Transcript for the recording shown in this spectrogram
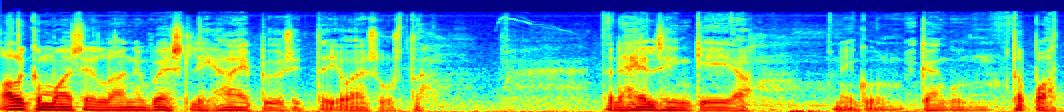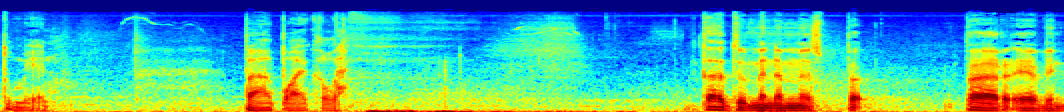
alkamaisillaan, niin Wesley häipyy sitten Joensuusta tänne Helsinkiin ja niin kuin, ikään kuin tapahtumien pääpaikalle. Täytyy mennä myös Per Evin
